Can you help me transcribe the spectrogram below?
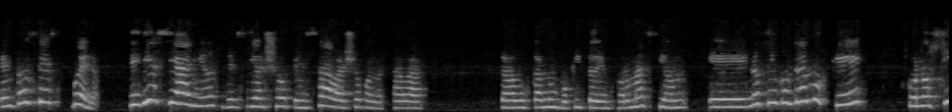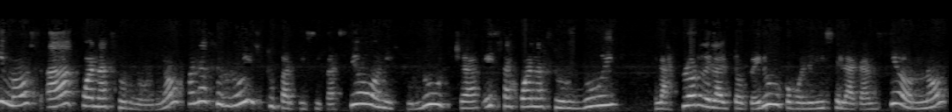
Entonces, bueno, desde hace años, decía yo, pensaba yo cuando estaba buscando un poquito de información, eh, nos encontramos que conocimos a Juana Zurduy, ¿no? Juana Zurduy, su participación y su lucha, esa Juana Zurduy, la flor del Alto Perú, como le dice la canción, ¿no?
